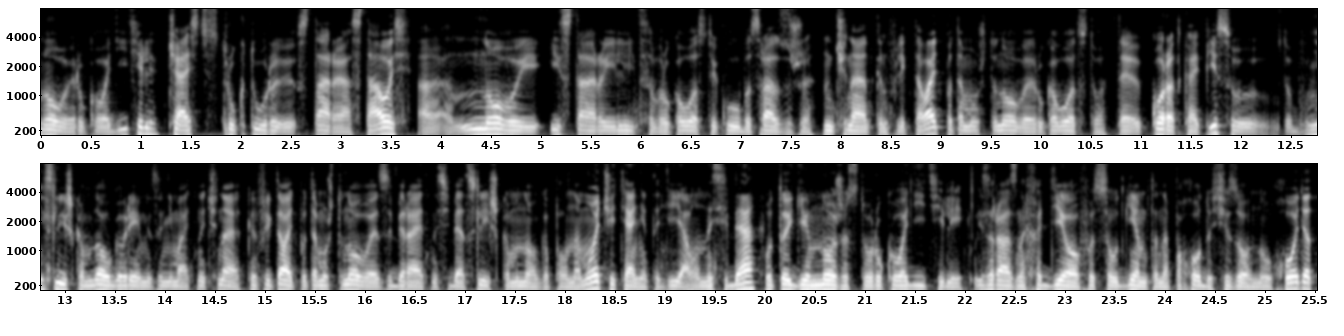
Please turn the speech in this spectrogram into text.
новые руководители. Часть структуры старая осталась. А новые и старые лица в руководстве клуба сразу же начинают конфликтовать, потому что новое руководство, это коротко описываю, чтобы не слишком долго времени занимать, начинают конфликтовать, потому что новое забирает на себя слишком слишком много полномочий, тянет одеяло на себя. В итоге множество руководителей из разных отделов из Саутгемптона по ходу сезона уходят.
